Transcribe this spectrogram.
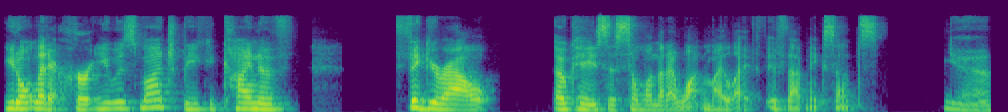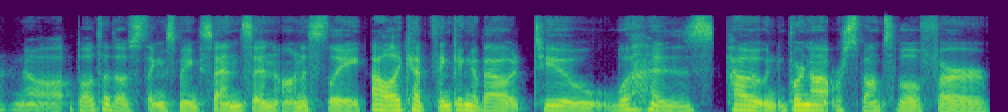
You don't let it hurt you as much, but you can kind of figure out okay, is this someone that I want in my life, if that makes sense. Yeah, no, both of those things make sense. And honestly, all I kept thinking about too was how we're not responsible for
